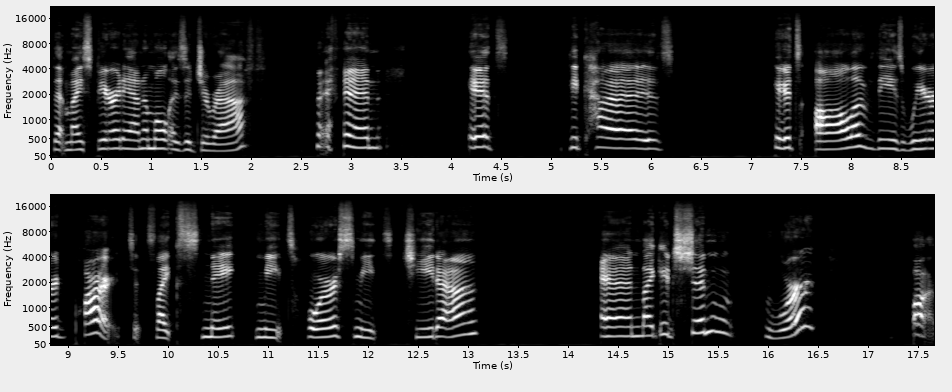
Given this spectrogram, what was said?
that my spirit animal is a giraffe. and it's because it's all of these weird parts. It's like snake meets horse meets cheetah. And like it shouldn't work, uh,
